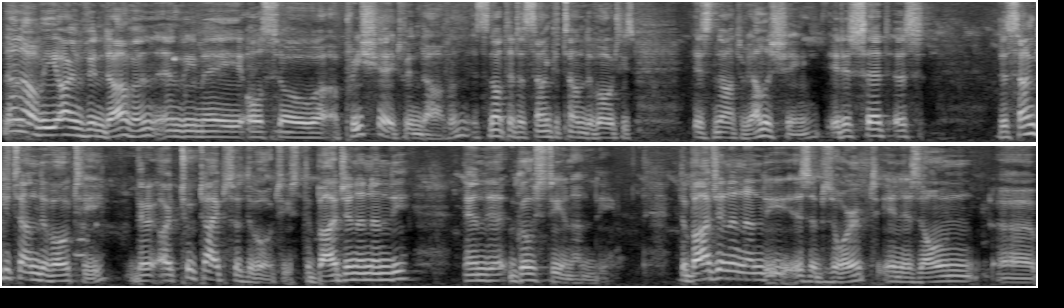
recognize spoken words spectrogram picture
No, no, we are in Vrindavan and we may also uh, appreciate Vrindavan. It's not that the Sankirtan devotees is not relishing. It is said as the Sankirtan devotee, there are two types of devotees, the Bhajananandi and the Ghostianandi. The Bhajananandi is absorbed in his own, uh,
